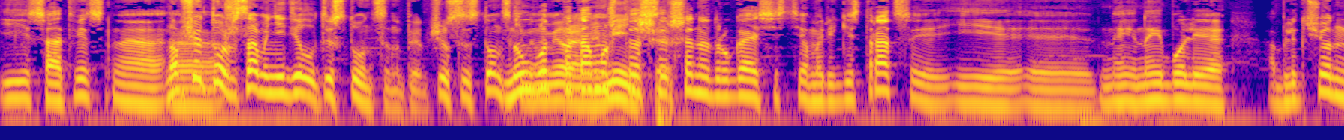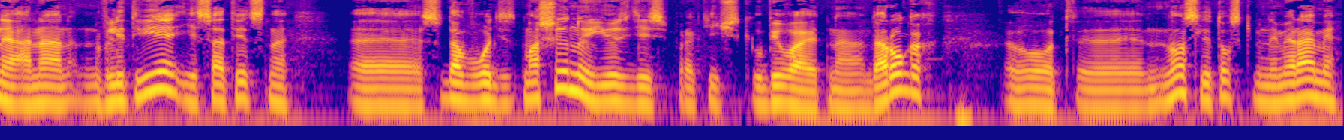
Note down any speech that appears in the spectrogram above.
и, соответственно... Но вообще э, то же самое не делают эстонцы, например. Что с эстонскими Ну вот потому что меньше? совершенно другая система регистрации, и э, наи- наиболее облегченная она в Литве, и, соответственно, э, сюда вводят машину, ее здесь практически убивают на дорогах, вот, э, но с литовскими номерами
